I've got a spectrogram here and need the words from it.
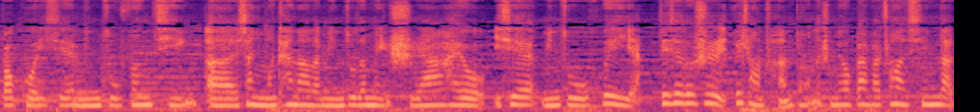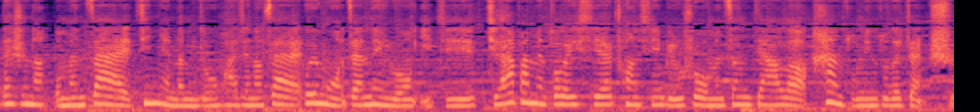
包括一些民族风情，呃，像你们看到的民族的美食啊，还有一些民族汇演，这些都是非常传统的，是没有办法创新的。但是呢，我们在今年的民族文化节呢，在规模、在内容以及其他方面做了一些创新，比如说我们增加了汉族民族的。展示，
